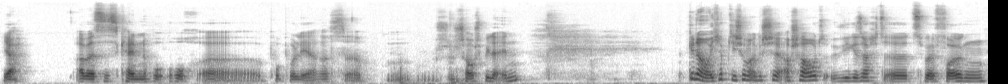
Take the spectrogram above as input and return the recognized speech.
ja, aber es ist kein hoch, hoch äh, populäres äh, SchauspielerInnen. Genau, ich habe die schon mal geschaut. Wie gesagt, äh, zwölf Folgen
